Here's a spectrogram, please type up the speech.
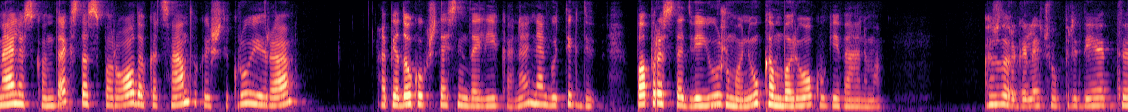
Meilės kontekstas parodo, kad santoka iš tikrųjų yra apie daug aukštesnį dalyką, ne, negu tik dvi, paprastą dviejų žmonių kambariokų gyvenimą. Aš dar galėčiau pridėti,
